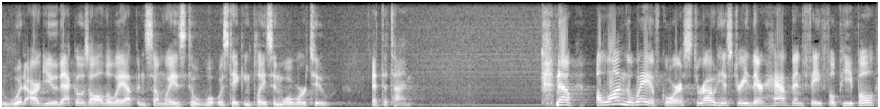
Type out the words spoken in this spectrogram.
would argue that goes all the way up in some ways to what was taking place in World War II at the time. Now, along the way, of course, throughout history, there have been faithful people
